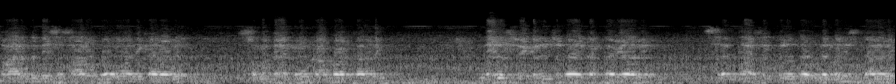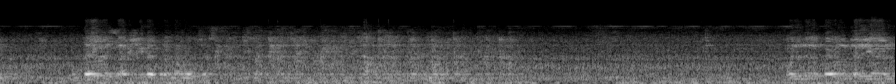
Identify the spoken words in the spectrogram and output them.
భారతదేశ సార్వభౌమాధికారాన్ని సమగ్రంగా కాపాడుతారని నేను స్వీకరించబోయే కర్తవ్యాన్ని శ్రద్ధాశక్తులతో నిర్వహిస్తానని దైవ సాక్షిగా ప్రమాణం చేస్తాను పవన్ కళ్యాణ్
